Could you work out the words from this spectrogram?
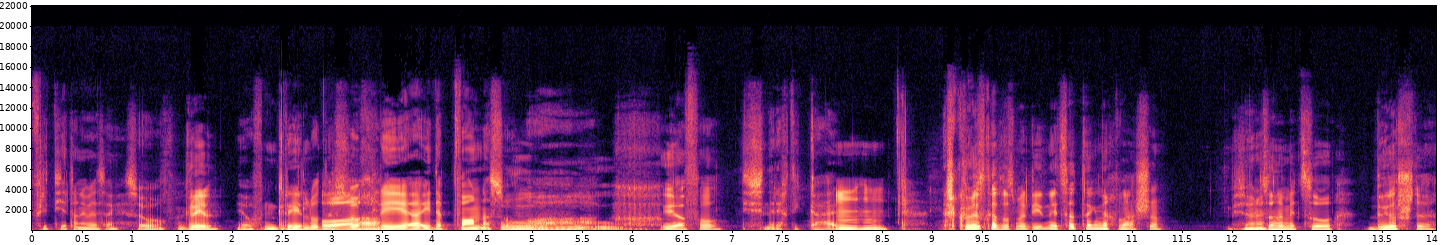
frittiert, kann ich will sagen. So Grill. ja, auf dem Grill oder so Oh. ein bisschen in der Pfanne. So. Uh. Ja, voll. Die sind richtig geil. Mhm. Hast du gewusst, dass man die nicht sollte eigentlich waschen Wieso nicht? sondern mit so Bürsten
